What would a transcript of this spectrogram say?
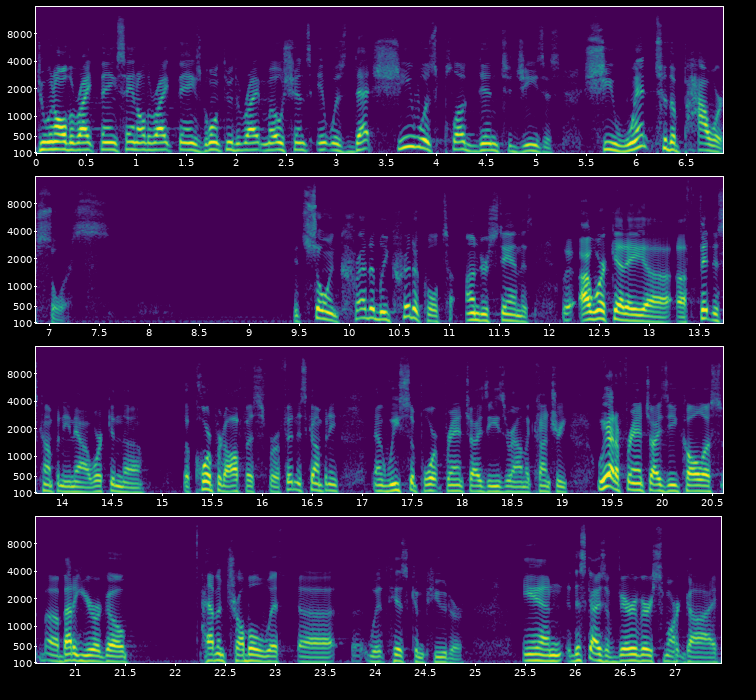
doing all the right things, saying all the right things, going through the right motions. It was that she was plugged into Jesus. She went to the power source. It's so incredibly critical to understand this. I work at a, uh, a fitness company now. I work in the, the corporate office for a fitness company, and we support franchisees around the country. We had a franchisee call us uh, about a year ago having trouble with, uh, with his computer. And this guy's a very, very smart guy.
